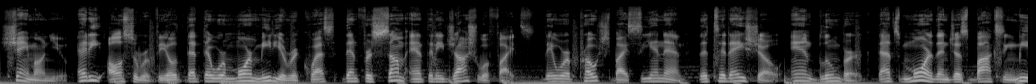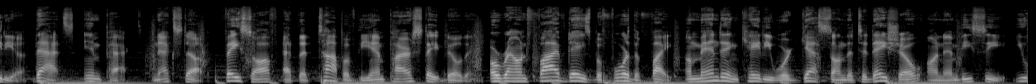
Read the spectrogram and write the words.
shame on you. Eddie also revealed that there were more media requests than for some Anthony Joshua fights. They were approached by CNN, The Today Show, and Bloomberg. That's more than just boxing media, that's impact. Next up, face off at the top of the Empire State Building. Around five days before the fight, Amanda and Katie were guests on The Today Show on NBC. You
